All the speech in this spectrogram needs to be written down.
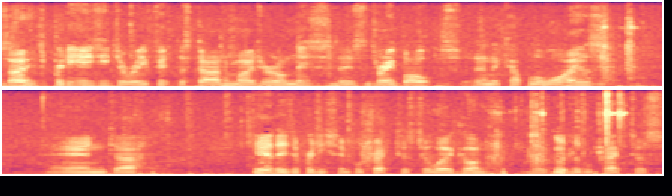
So it's pretty easy to refit the starter motor on this. There's three bolts and a couple of wires and uh, yeah these are pretty simple tractors to work on. They're good little tractors.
